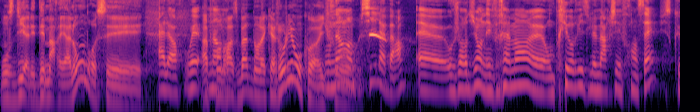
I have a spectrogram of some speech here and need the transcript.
on se dit, aller démarrer à Londres, c'est apprendre à se battre dans la cage au lion, quoi. Il on a un pied là-bas. Euh, aujourd'hui, on est vraiment, on priorise le marché français, puisque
